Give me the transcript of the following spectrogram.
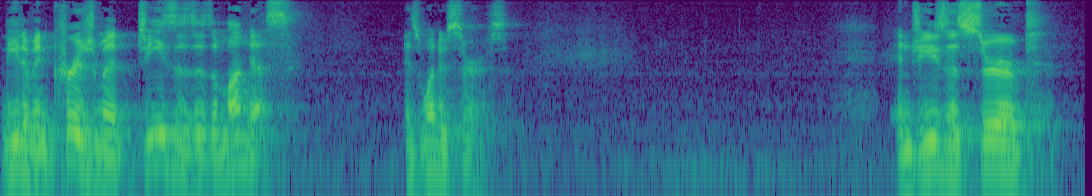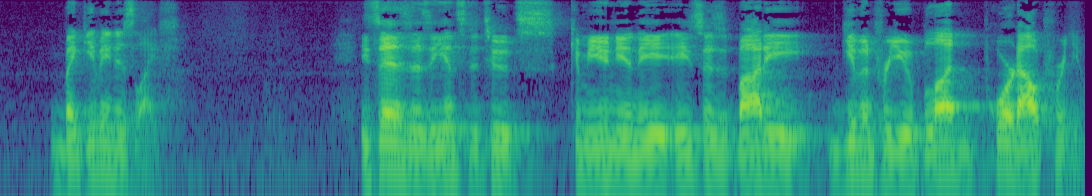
need of encouragement. Jesus is among us as one who serves. And Jesus served by giving his life. He says, as he institutes communion, he, he says, body given for you, blood poured out for you.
